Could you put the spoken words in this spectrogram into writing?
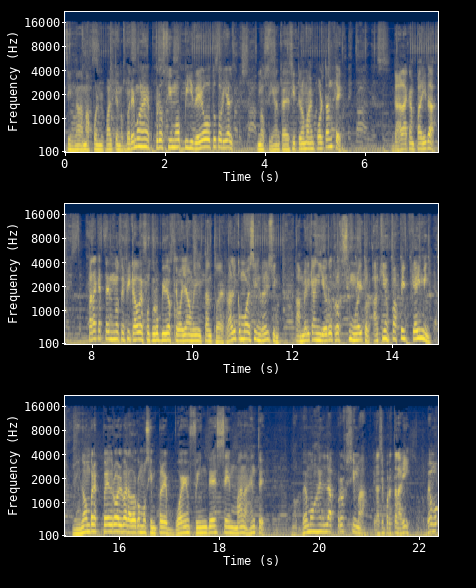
Sin nada más por mi parte, nos veremos en el próximo video tutorial. No sin antes decirte lo más importante, da la campanita para que estén notificados de futuros videos que vayan a venir tanto de Rally como de Sim Racing, American y Euro Truck Simulator aquí en Fastbeat Gaming. Mi nombre es Pedro Alvarado, como siempre, buen fin de semana, gente. Nos vemos en la próxima. Gracias por estar ahí. Nos vemos.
